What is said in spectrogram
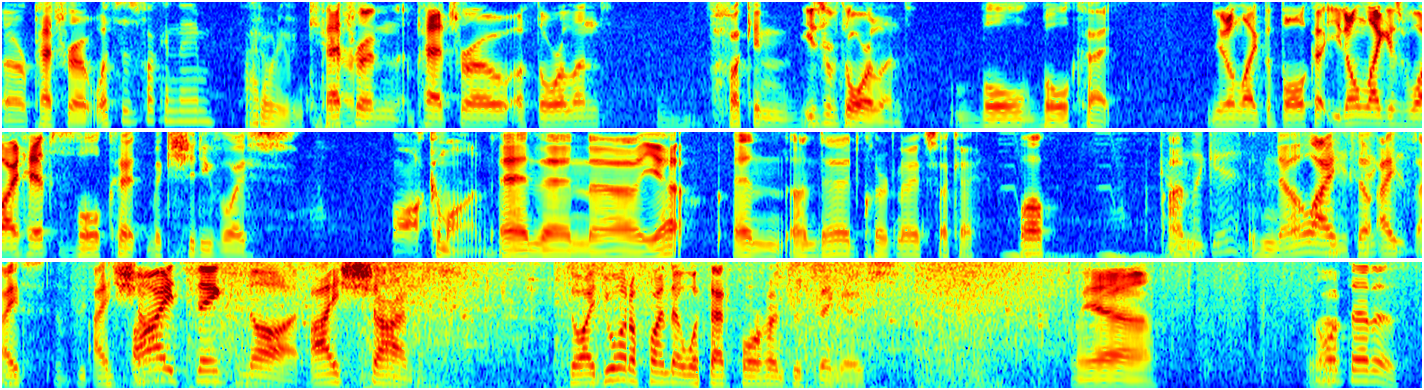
or Petro. What's his fucking name? I don't even care. Petron Petro of Thorland. Fucking He's from Thorland. bowl bowl cut. You don't like the bowl cut. You don't like his wide hips. Bowl cut McShitty voice. Oh, come on. And then uh yeah. And undead, clerk knights, okay. Well I'm again. no I The th- I I effectiveness of the I shan't. I think not. I shan't. Though I do want to find out what that 400 thing is. Yeah. I don't know what that is.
